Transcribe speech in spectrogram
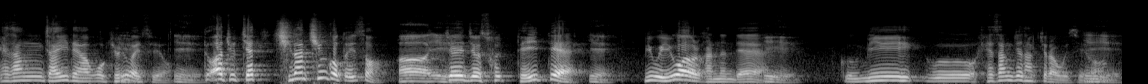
해상자위대하고 교류가 예. 있어요. 예. 또 아주 제 친한 친구도 있어. 아 예. 제가 저 대위 때 예. 미국에 유학을 갔는데 예. 예. 그 미 그 해상전 학교라고 있어요. 예. 예.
